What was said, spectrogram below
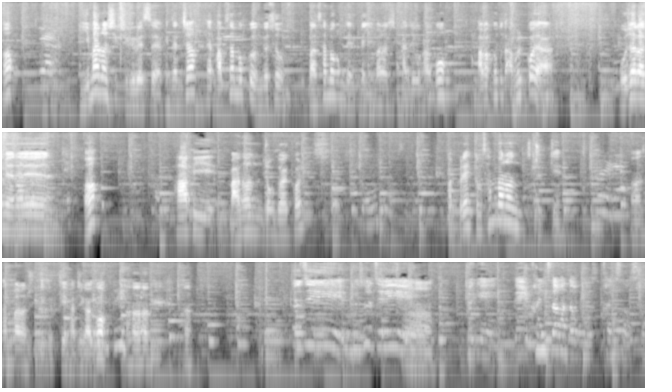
어? 네. 2만원씩 주기로 했어요. 괜찮죠? 그냥 밥 사먹고 음료수만 사먹으면 되니까 2만원씩 가지고 가고, 아마 그것도 남을 거야. 모자라면은, 어? 밥이 만 원 정도 할걸? 아, 그래? 그럼 3만원 줄게. 어, 3만원 줄게. 그렇게 가져가고, 수지, 우리 수지, 어, 저기 내일 간식 사간다고 간식 사왔어.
